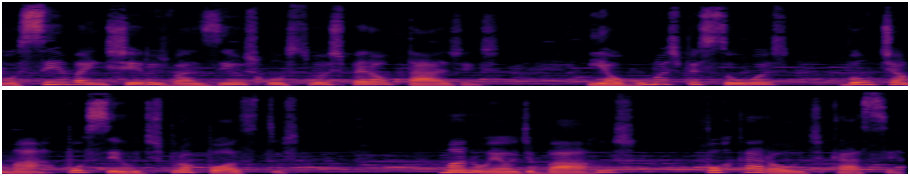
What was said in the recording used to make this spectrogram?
Você vai encher os vazios com suas peraltagens, e algumas pessoas vão te amar por seus despropósitos. Manuel de Barros, por Carol de Cássia.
